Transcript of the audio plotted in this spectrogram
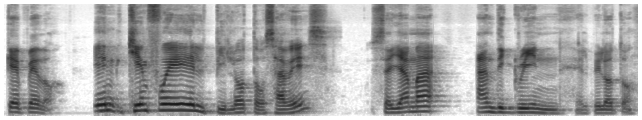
¿Qué pedo? ¿Quién, quién fue el piloto, sabes? Se llama Andy Green, el piloto.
